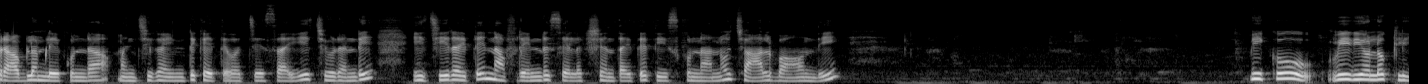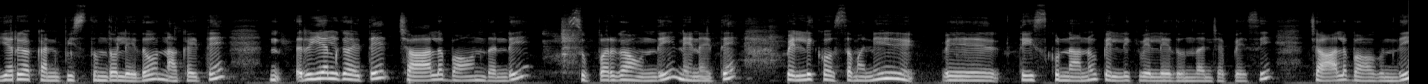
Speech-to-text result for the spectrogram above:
ప్రాబ్లం లేకుండా మంచిగా ఇంటికైతే వచ్చేసాయి. చూడండి ఈ చీర అయితే నా ఫ్రెండ్ సెలక్షన్తో అయితే తీసుకున్నాను. చాలా బాగుంది. మీకు వీడియోలో క్లియర్గా కనిపిస్తుందో లేదో నాకైతే రియల్గా అయితే చాలా బాగుందండి. సూపర్గా ఉంది. నేనైతే పెళ్ళి కోసమని వే తీసుకున్నాను. పెళ్ళికి వెళ్ళేది ఉందని చెప్పేసి చాలా బాగుంది.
